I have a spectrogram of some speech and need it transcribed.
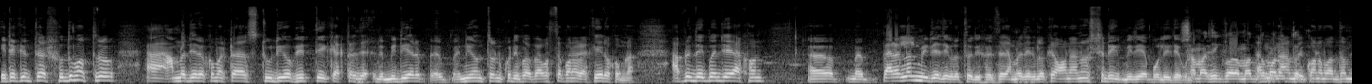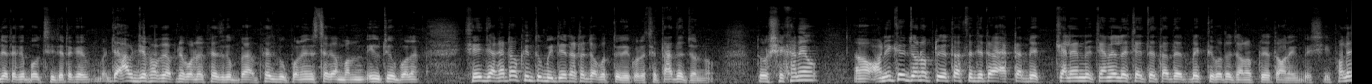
এটা কিন্তু আর শুধুমাত্র আমরা যেরকম একটা স্টুডিও ভিত্তিক একটা মিডিয়ার নিয়ন্ত্রণ করি বা ব্যবস্থাপনা রাখি এরকম না। আপনি দেখবেন যে এখন প্যারালাল মিডিয়া যেগুলো তৈরি হয়েছে আমরা যেগুলোকে অনানুষ্ঠানিক মিডিয়া বলি যেগুলো। সামাজিক গণমাধ্যম গণমাধ্যম যেটাকে বলছি যেটাকে যেভাবে আপনি বলেন ফেসবুক ফেসবুক বলেন ইনস্টাগ্রাম বলেন ইউটিউব বলেন সেই জায়গাটাও কিন্তু মিডিয়ার একটা জগৎ তৈরি করেছে তাদের জন্য। তো সেখানেও অনেকের জনপ্রিয়তা আছে যেটা একটা চ্যানেল চ্যানেলের চাইতে তাদের ব্যক্তিগত জনপ্রিয়তা অনেক বেশি। ফলে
